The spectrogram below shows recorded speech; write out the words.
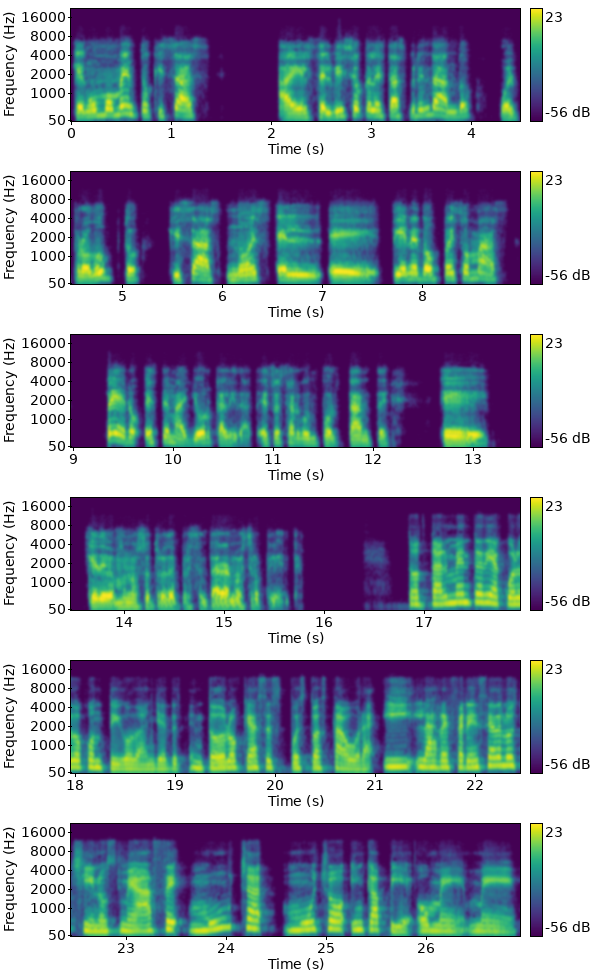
que en un momento quizás el servicio que le estás brindando o el producto quizás no es el, eh, tiene dos pesos más, pero es de mayor calidad. Eso es algo importante eh, que debemos nosotros de presentar a nuestro cliente. Totalmente de acuerdo contigo, Daniel, en todo lo que has expuesto hasta ahora. Y la referencia de los chinos me hace mucha, mucho hincapié o me, me,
